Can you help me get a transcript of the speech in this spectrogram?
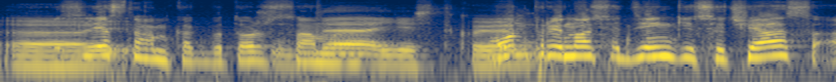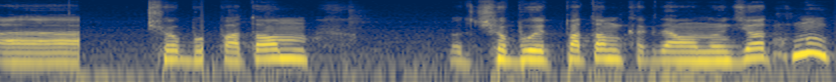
Э, С Леснером как бы то же Да, самое. есть такое. Он приносит деньги сейчас, а что будет потом, вот что будет потом, когда он уйдет, ну,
